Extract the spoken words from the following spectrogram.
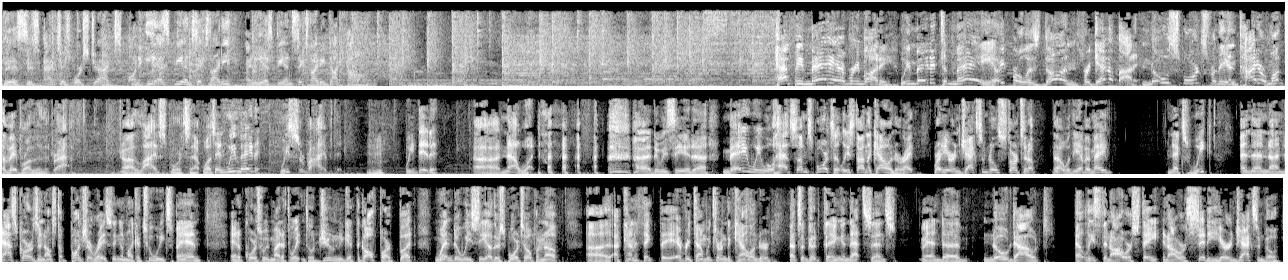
This is Action Sports Jax on ESPN 690 and E ESPN690.com. Happy May, everybody. We made it to May. April is done. Forget about it. No sports for the entire month of April other than the draft. Uh, live sports, that was. And we made it. We survived it. Mm-hmm. We did it. Uh, now what? uh, do we see it? Uh, May, we will have some sports, at least on the calendar, right? Right here in Jacksonville starts it up uh, with the MMA next week. And then uh, NASCAR has announced a bunch of racing in like a two week span. And of course, we might have to wait until June to get the golf part. But when do we see other sports open up? Uh, I kind of think they, every time we turn the calendar, that's a good thing in that sense. And uh, no doubt, at least in our state, in our city here in Jacksonville,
